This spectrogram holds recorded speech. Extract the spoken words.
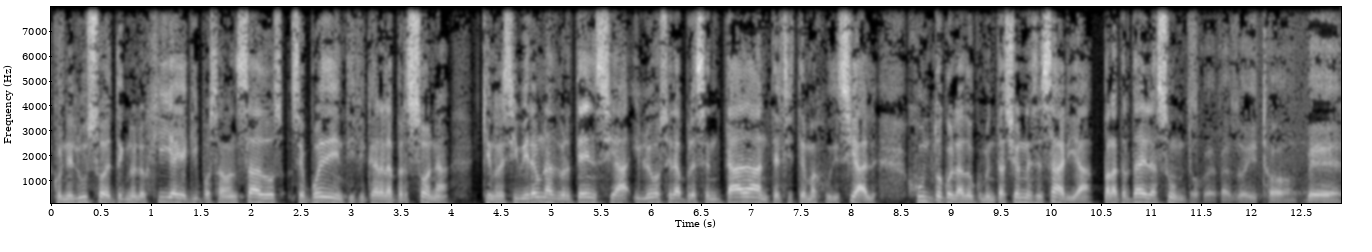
Con el uso de tecnología y equipos avanzados se puede identificar a la persona, quien recibirá una advertencia y luego será presentada ante el sistema judicial, junto con la documentación necesaria para tratar el asunto. 对。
